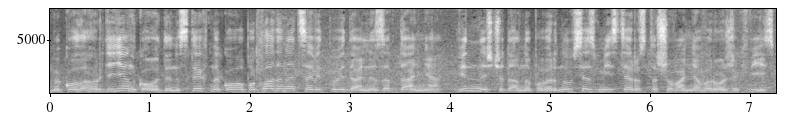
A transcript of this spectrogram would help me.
Микола Гордієнко один з тих, на кого покладене це відповідальне завдання. Він нещодавно повернувся з місця розташування ворожих військ.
